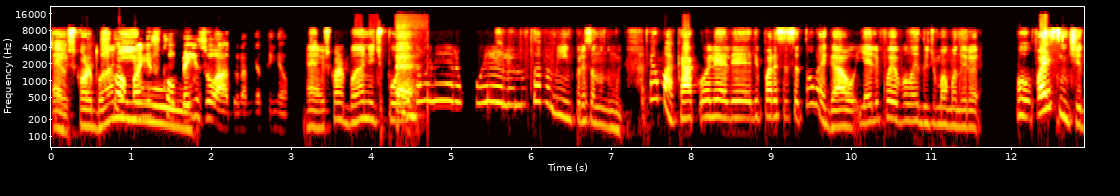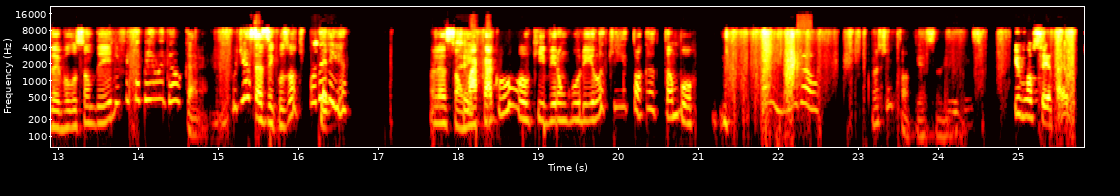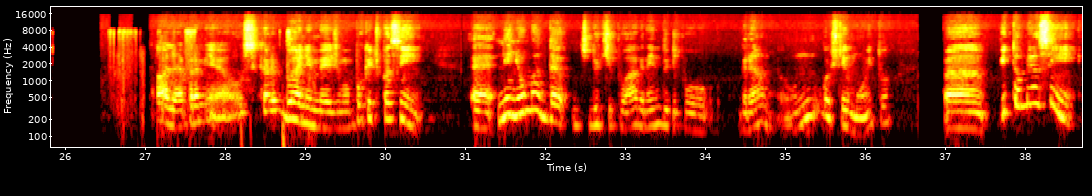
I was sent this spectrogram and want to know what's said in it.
É, o Scorbunny Scorbunny e ficou o... bem zoado, na minha opinião. É, o Scorbunny, tipo, É. ele, ele era um coelho, não tava me impressionando muito. Aí o macaco, ele, ele, ele parecia ser tão legal, e aí ele foi evoluindo de uma maneira. Pô, faz sentido a evolução dele e fica bem legal, cara. Podia ser assim com os outros? Poderia. Olha só, um Sim. macaco que vira um gorila que toca tambor. É legal. Eu achei top essa. E você, Raio? Olha, pra mim é o Scorbunny mesmo, porque, tipo assim, é, nenhuma da- do tipo água, nem do tipo grama, eu não gostei muito. Ah, e também, assim,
